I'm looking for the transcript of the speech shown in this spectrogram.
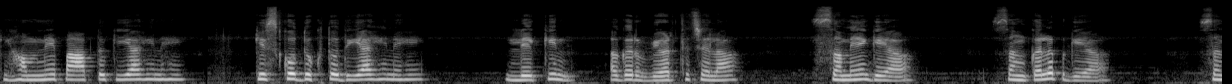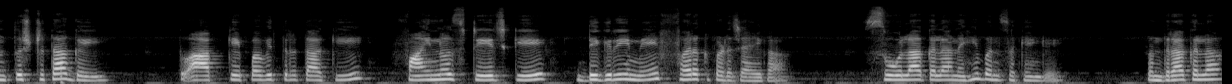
कि हमने पाप तो किया ही नहीं, किसको दुख तो दिया ही नहीं लेकिन अगर व्यर्थ चला, समय गया, संकल्प गया, संतुष्टता गई तो आपके पवित्रता की फाइनल स्टेज के डिग्री में फ़र्क पड़ जाएगा। सोलह कला नहीं बन सकेंगे। पंद्रह कला,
